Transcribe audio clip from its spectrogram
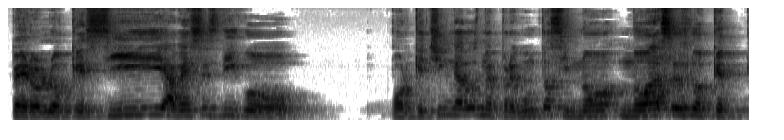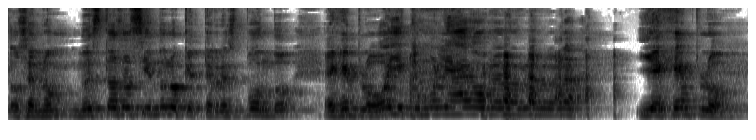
pero lo que sí a veces digo, ¿por qué chingados me preguntas si no, no haces lo que, o sea, no, no estás haciendo lo que te respondo? Ejemplo, oye, ¿cómo le hago? Bla, bla, bla, bla. Y ejemplo,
